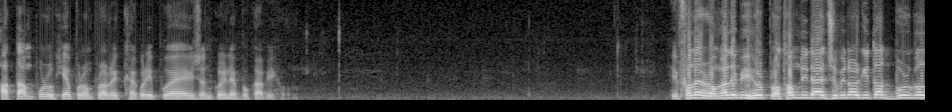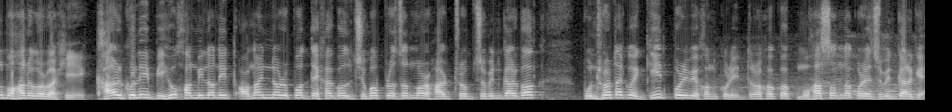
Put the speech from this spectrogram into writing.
সাতাম পুৰুষীয়া পৰম্পৰা ৰক্ষা কৰি পুৱাই আয়োজন কৰিলে বোকা বিহু। ইফালে ৰঙালী বিহুৰ প্ৰথম দিনাই জুবিনৰ গীতত বুৰ গ'ল মহানগৰবাসী। খাৰঘুলি বিহু সন্মিলনীত অনন্য ৰূপত দেখা গ'ল যুৱ প্ৰজন্মৰ হাৰ্টথ্ৰব জুবিন গাৰ্গক। পোন্ধৰটাকৈ গীত পৰিৱেশন কৰি দৰ্শকক মোহাচন্ন কৰে জুবিন গাৰ্গে।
